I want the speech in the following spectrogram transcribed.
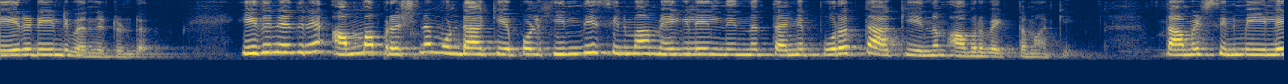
നേരിടേണ്ടി വന്നിട്ടുണ്ട്. ഇതിനെതിരെ അമ്മ പ്രശ്നമുണ്ടാക്കിയപ്പോൾ ഹിന്ദി സിനിമാ മേഖലയിൽ നിന്ന് തന്നെ പുറത്താക്കിയെന്നും അവർ വ്യക്തമാക്കി. തമിഴ് സിനിമയിലെ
